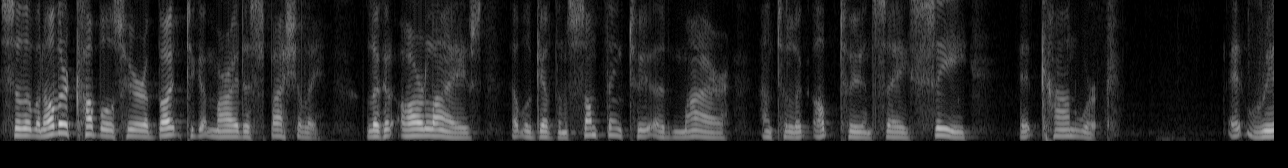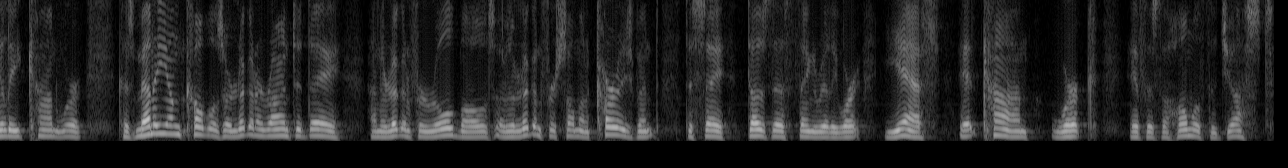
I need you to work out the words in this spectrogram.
So that when other couples who are about to get married, especially, look at our lives, it will give them something to admire and to look up to and say, see, it can work. It really can work. Because many young couples are looking around today and they're looking for role models or they're looking for some encouragement to say, does this thing really work? Yes, it can work if it's the home of the just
